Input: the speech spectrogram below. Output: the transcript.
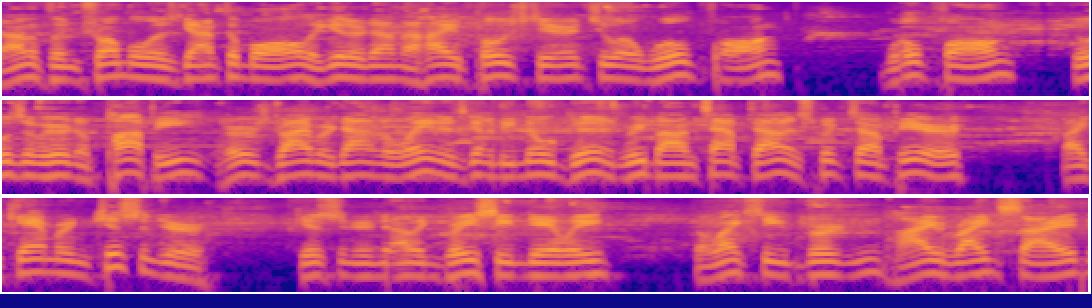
Doniphan Trumbull has got the ball. They get her down the high post here to a Wiltfong. Wiltfong Goes over here to Poppy. Her driver down the lane is going to be no good. Rebound tapped out and picked up here by Cameron Kissinger. Kissinger now to Gracie Daly. To Lexi Burton. High right side.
